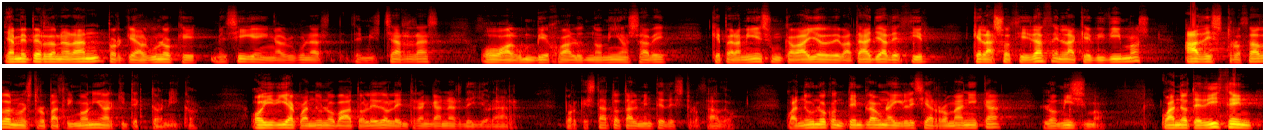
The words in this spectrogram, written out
Ya me perdonarán porque alguno que me sigue en algunas de mis charlas o algún viejo alumno mío sabe que para mí es un caballo de batalla decir que la sociedad en la que vivimos ha destrozado nuestro patrimonio arquitectónico. Hoy día cuando uno va a Toledo le entran ganas de llorar, porque está totalmente destrozado. Cuando uno contempla una iglesia románica, lo mismo. Cuando te dicen,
